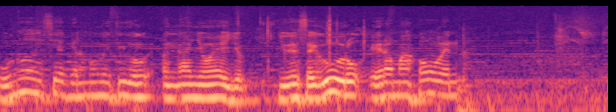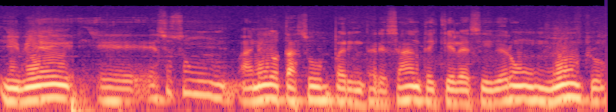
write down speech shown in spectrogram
uno decía que éramos metido en año ellos y de seguro era más joven. Y bien, eh, esos son anécdotas súper interesantes que le sirvieron mucho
